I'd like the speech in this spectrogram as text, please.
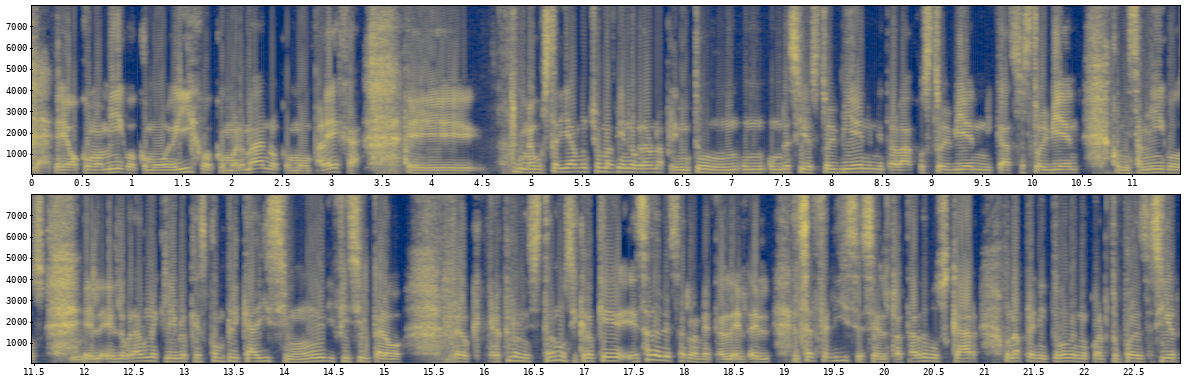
Claro. Eh, o como amigo, como hijo, como hermano, como pareja. Eh, me gustaría mucho más bien lograr una plenitud, un, un- un decir estoy bien en mi trabajo, estoy bien en mi casa, estoy bien con mis amigos, el, el lograr un equilibrio que es complicadísimo, muy difícil, pero, pero que creo que lo necesitamos y creo que esa debe ser la meta, el, el- el- el ser felices, el tratar de buscar una plenitud en la cual tú puedes decir,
